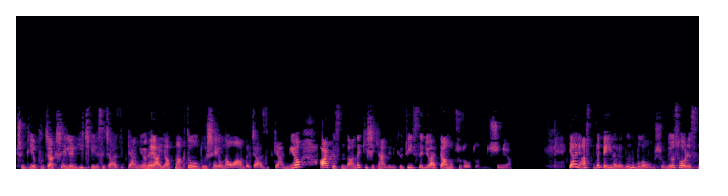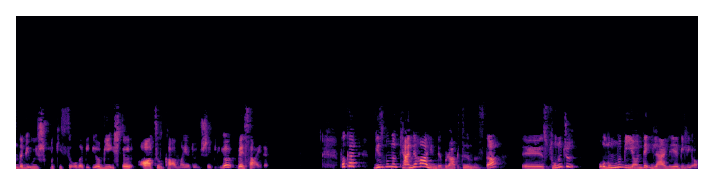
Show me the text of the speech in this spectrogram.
çünkü yapılacak şeylerin hiçbirisi cazip gelmiyor veya yapmakta olduğu şey ona o anda cazip gelmiyor. Arkasından da kişi kendini kötü hissediyor hatta mutsuz olduğunu düşünüyor. Yani aslında beyin aradığını bulamamış oluyor. Sonrasında bir uyuşukluk hissi olabiliyor. Bir işte atıl kalmaya dönüşebiliyor vesaire. Fakat biz bunu kendi halinde bıraktığımızda e, sonucu olumlu bir yönde ilerleyebiliyor.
